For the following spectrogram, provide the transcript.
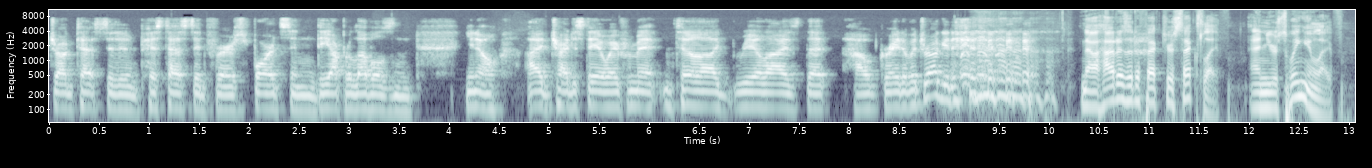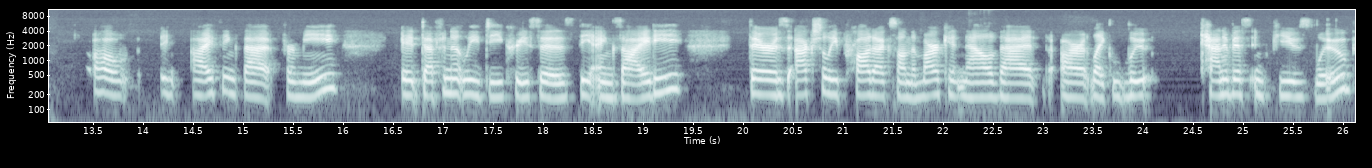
drug tested and piss tested for sports and the upper levels and you know I tried to stay away from it until I realized that how great of a drug it is. Now how does it affect your sex life and your swinging life? Oh I think that for me, it definitely decreases the anxiety. There's actually products on the market now that are like cannabis infused lube,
